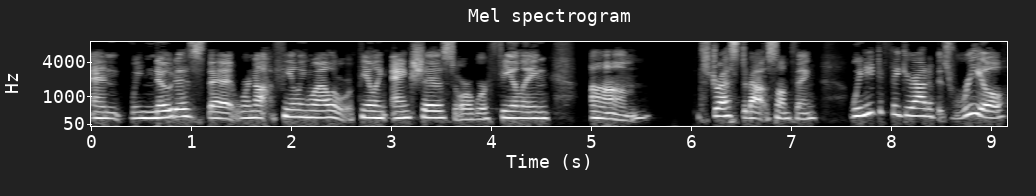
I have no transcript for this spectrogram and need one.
and we notice that we're not feeling well or we're feeling anxious or we're feeling um, stressed about something, we need to figure out if it's real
